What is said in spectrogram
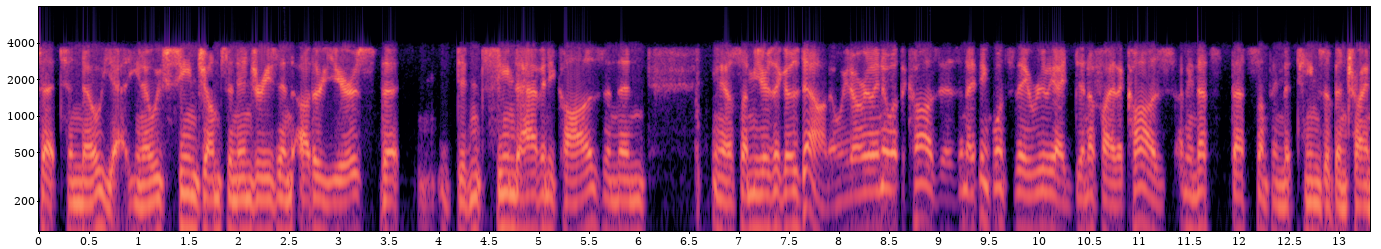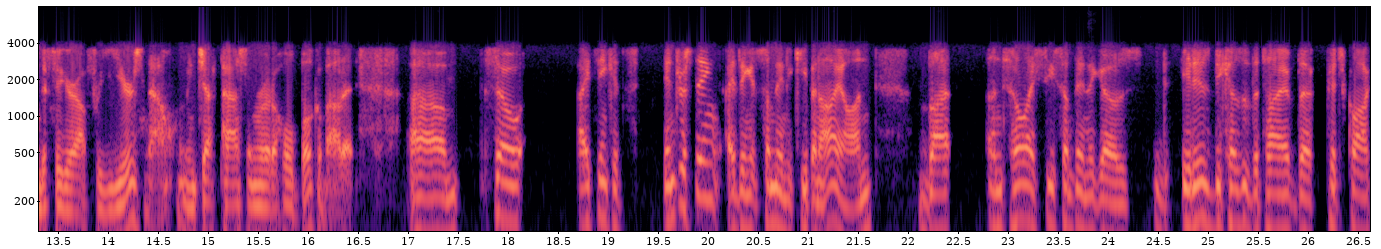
set to know yet. You know, we've seen jumps in injuries in other years that didn't seem to have any cause, and then you know some years it goes down, and we don't really know what the cause is. And I think once they really identify the cause, I mean that's that's something that teams have been trying to figure out for years now. I mean Jeff Passan wrote a whole book about it. Um, so I think it's interesting. I think it's something to keep an eye on, but until I see something that goes, it is because of the time, of the pitch clock,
